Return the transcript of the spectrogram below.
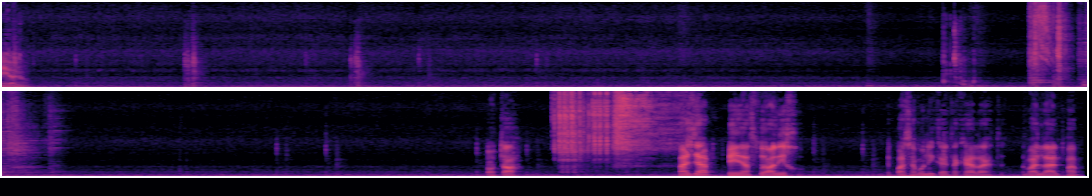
¿Veo no? Tota. Vaya pedazo de alijo. ¿Qué pasa, Mónica? Te cara, te va a dar el papo.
